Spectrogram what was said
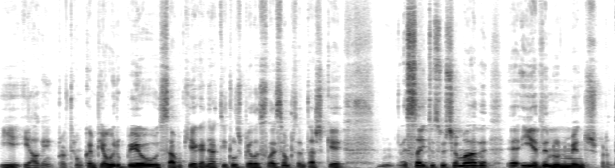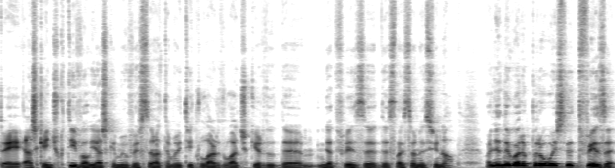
e, e, alguém, pronto, é um campeão europeu, sabe o que é ganhar títulos pela seleção, portanto acho que é, aceito a sua chamada eh, e a de Nuno Mendes, pronto, é, acho que é indiscutível e acho que a meu ver será também o titular do lado esquerdo da, da defesa da seleção nacional. Olhando agora para o eixo da defesa,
